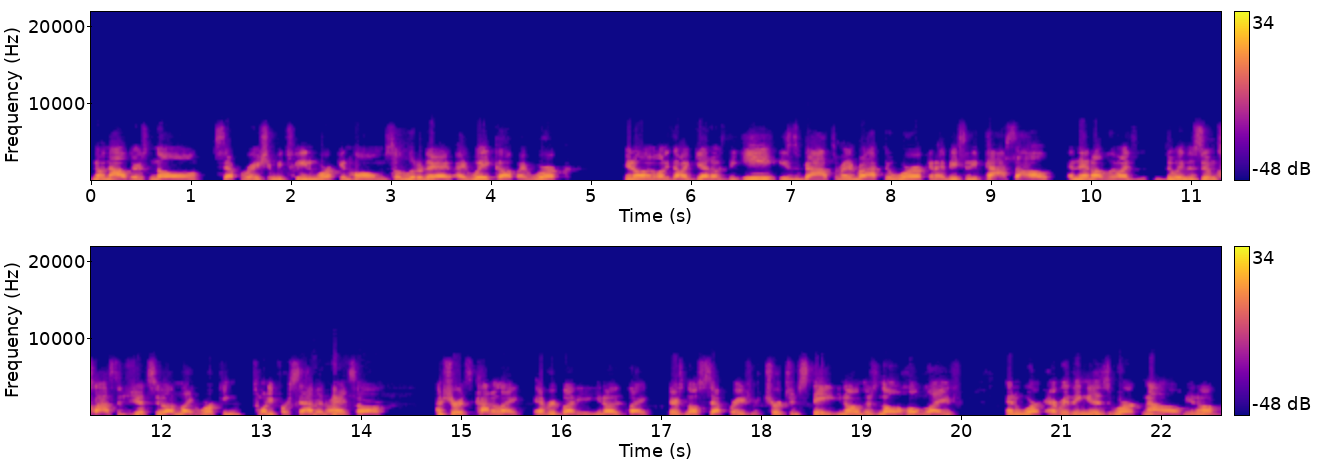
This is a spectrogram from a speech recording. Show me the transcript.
you know now there's no separation between work and home. So literally, I, I wake up, I work you know, the only time I get out is to eat, use the bathroom, and back to work, and I basically pass out. And then otherwise, doing the Zoom class of jiu-jitsu, I'm like working 24/7, right? so I'm sure it's kind of like everybody, you know, like there's no separation of church and state. You know, there's no home life and work. Everything is work now. You know.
